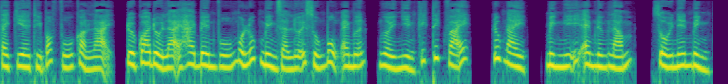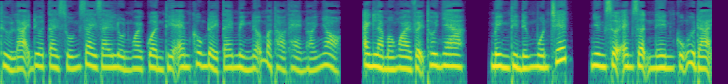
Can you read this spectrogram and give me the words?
Tay kia thì bóp vú còn lại. Đổi qua đổi lại hai bên vú một lúc mình giả lưỡi xuống bụng em ưỡn, người nhìn kích thích vãi. Lúc này, mình nghĩ em nứng lắm, rồi nên mình thử lại đưa tay xuống dây dây lồn ngoài quần thì em không đẩy tay mình nữa mà thỏ thẻ nói nhỏ. Anh làm ở ngoài vậy thôi nha mình thì nếu muốn chết, nhưng sợ em giận nên cũng ở đại.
